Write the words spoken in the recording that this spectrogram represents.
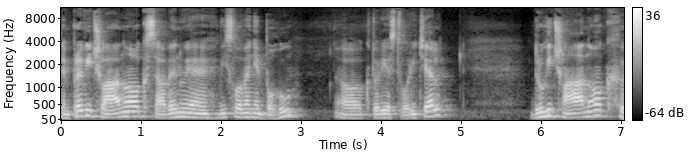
Ten prvý článok sa venuje vyslovene Bohu, ktorý je stvoriteľ. Druhý článok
